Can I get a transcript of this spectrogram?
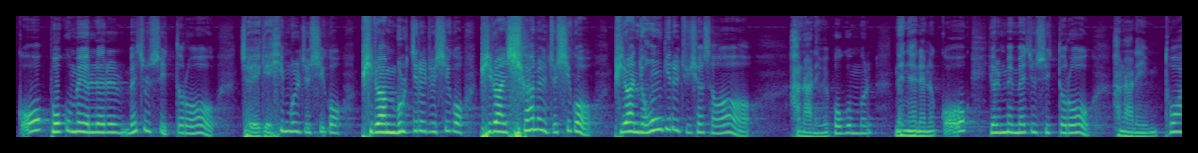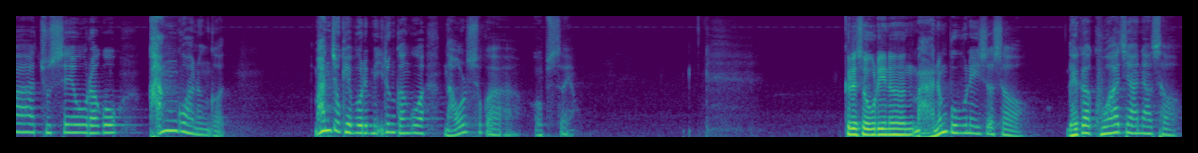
꼭 복음의 열매를 맺을 수 있도록 저에게 힘을 주시고 필요한 물질을 주시고 필요한 시간을 주시고 필요한 용기를 주셔서 하나님의 복음을 내년에는 꼭 열매 맺을 수 있도록 하나님 도와주세요라고 강구하는 것. 만족해버리면 이런 강구가 나올 수가 없어요. 그래서 우리는 많은 부분에 있어서 내가 구하지 않아서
